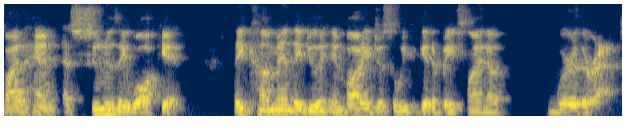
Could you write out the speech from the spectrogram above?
by the hand as soon as they walk in. They come in, they do an InBody just so we could get a baseline of where they're at,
